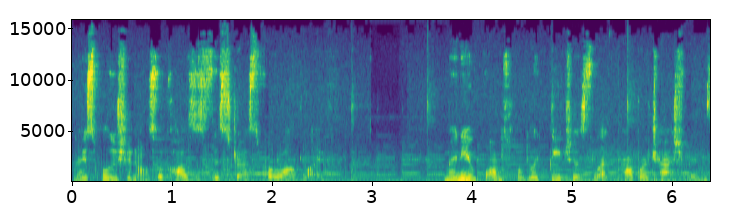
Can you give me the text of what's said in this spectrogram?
noise pollution also causes distress for wildlife. Many of Guam's public beaches lack proper trash bins.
